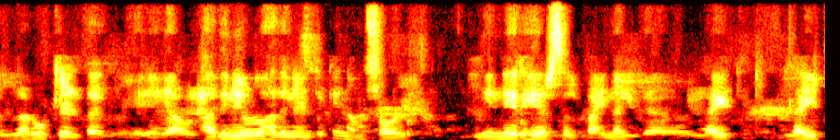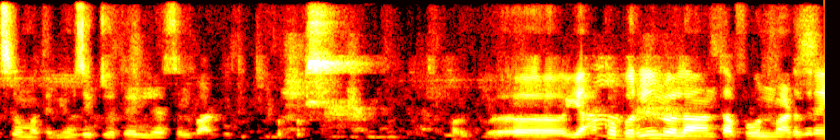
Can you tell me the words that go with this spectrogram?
ಎಲ್ಲರೂ ಕೇಳ್ತಾ ಇದ್ರು ಯಾವ ಹದಿನೇಳು, ಹದಿನೆಂಟಕ್ಕೆ ನಮ್ಮ ಶೋ ಇತ್ತು ನಿನ್ನೆ ರಿಹರ್ಸಲ್ ಫೈನಲ್ ಲೈಟ್ ಲೈಟ್ಸು ಮತ್ತೆ ಮ್ಯೂಸಿಕ್ ಜೊತೆ ರಿಹರ್ಸಲ್ ಮಾಡ್ಬಿಟ್ಟಿತ್ತು ಯಾಕೋ ಬರ್ಲಿಲ್ವಲ್ಲ ಅಂತ ಫೋನ್ ಮಾಡಿದ್ರೆ,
